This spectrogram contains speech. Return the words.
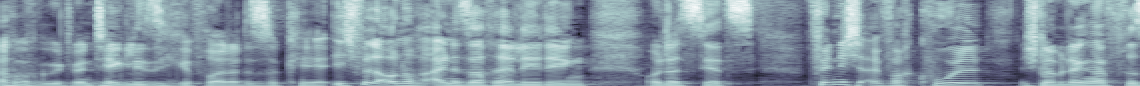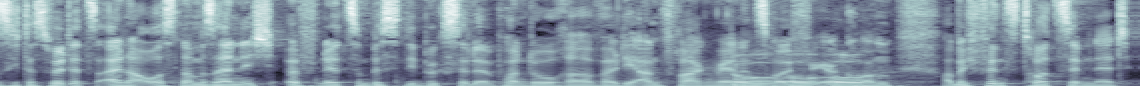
Aber gut, wenn Tegli sich gefreut hat, ist okay. Ich will auch noch eine Sache erledigen und das ist jetzt, finde ich einfach cool. Ich glaube längerfristig, das wird jetzt eine Ausnahme sein. Ich öffne jetzt so ein bisschen die Büchse der Pandora, weil die Anfragen werden jetzt Oh, häufiger oh, oh. kommen. Aber ich finde es trotzdem nett.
